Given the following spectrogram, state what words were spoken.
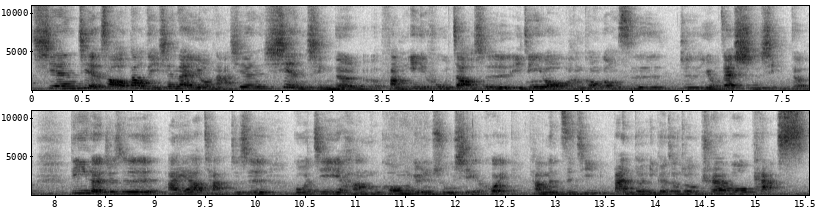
先介绍到底现在有哪些现行的防疫护照是已经有航空公司就是有在实行的。第一个就是 IATA，就是国际航空运输协会，他们自己办的一个叫做 Travel Pass。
